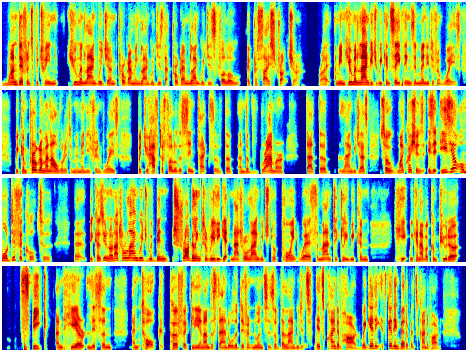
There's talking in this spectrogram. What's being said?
one difference between human language and programming languages that programming languages follow a precise structure, right? I mean, human language we can say things in many different ways. We can program an algorithm in many different ways, but you have to follow the syntax of the and the grammar that the language has. So my question is: Is it easier or more difficult to uh, because you know natural language we've been struggling to really get natural language to a point where semantically we can hit. we can have a computer speak and hear listen and talk perfectly and understand all the different nuances of the language. It's it's kind of hard. We're getting it's getting better but it's kind of hard.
